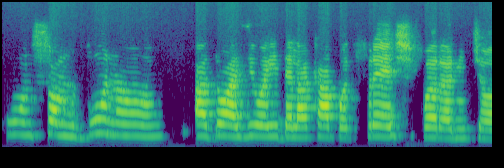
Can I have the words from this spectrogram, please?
un somn bun, a doua zi o iei de la capăt fresh, fără nicio...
